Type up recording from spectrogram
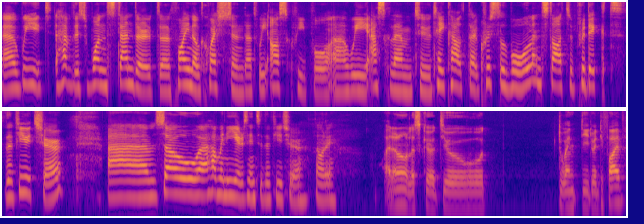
Uh, we have this one standard uh, final question that we ask people. Uh, we ask them to take out their crystal ball and start to predict the future. Um, so, how many years into the future, Tori? I don't know. Let's go to 2025?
